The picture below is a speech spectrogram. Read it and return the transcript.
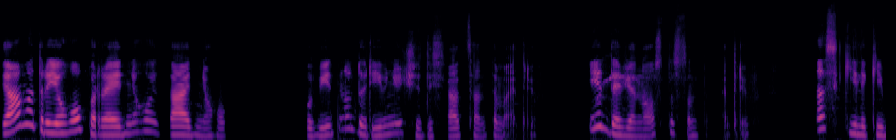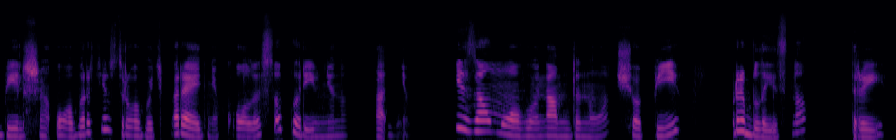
Діаметр його переднього і заднього відповідно дорівнює 60 см і 90 см. Наскільки більше обертів зробить переднє колесо порівняно з? І за умовою нам дано, що π приблизно 3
